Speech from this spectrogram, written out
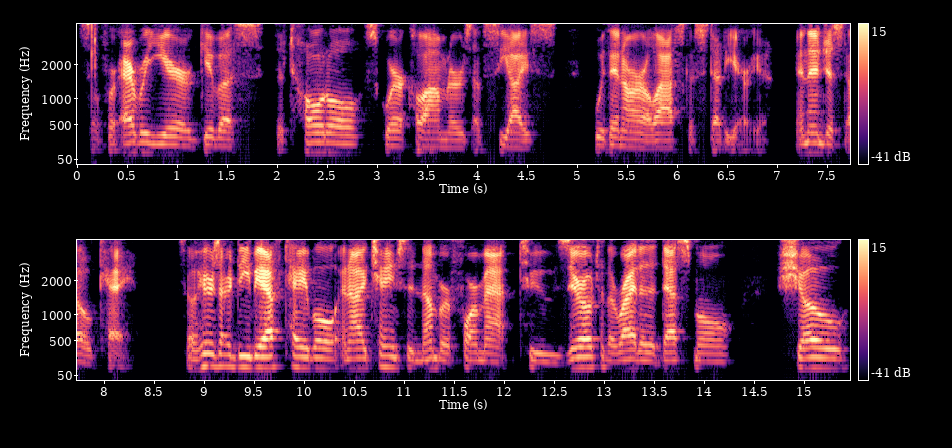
So for every year, give us the total square kilometers of sea ice within our Alaska study area. And then just OK. So here's our DBF table, and I changed the number format to zero to the right of the decimal, show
